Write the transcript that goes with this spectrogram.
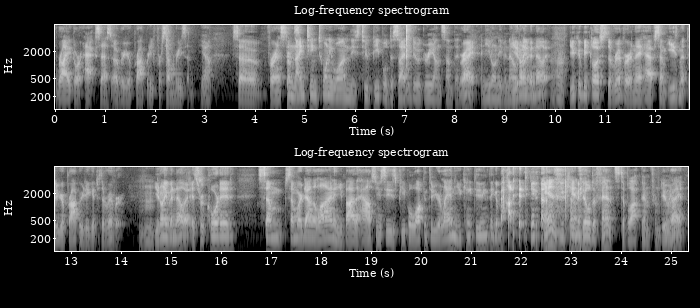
right or access over your property for some reason. Yeah. So, for instance, From 1921, these two people decided to agree on something. Right. And you don't even know. you don't even it. know it. Uh-huh. You could be close to the river and they have some easement through your property to get to the river. Mm-hmm. You don't even know it. It's recorded some somewhere down the line, and you buy the house and you see these people walking through your land, and you can't do anything about it. You know? And you can't build a fence to block them from doing it. Right, it.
